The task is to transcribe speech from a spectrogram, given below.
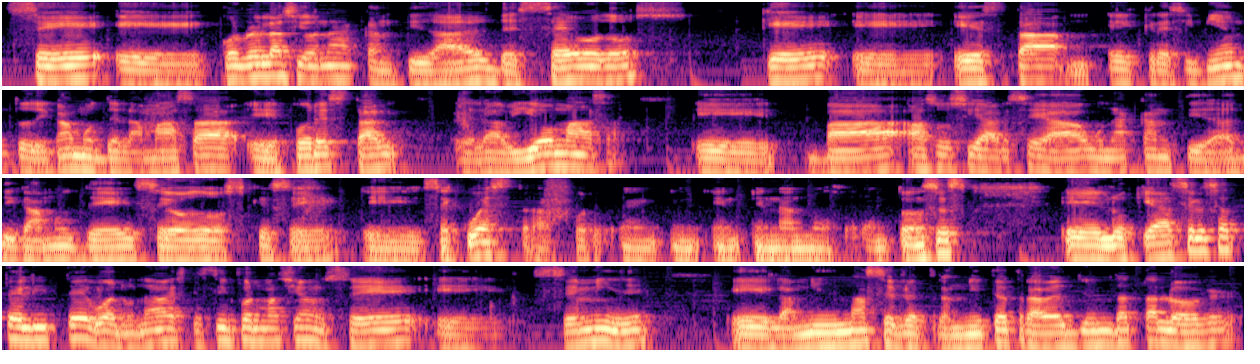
se eh, correlaciona a cantidades de CO2 que eh, está el crecimiento, digamos, de la masa forestal, de la biomasa, eh, va a asociarse a una cantidad, digamos, de CO2 que se eh, secuestra en, la atmósfera. Entonces, eh, lo que hace el satélite, bueno, una vez que esta información se, se mide, la misma se retransmite a través de un data logger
